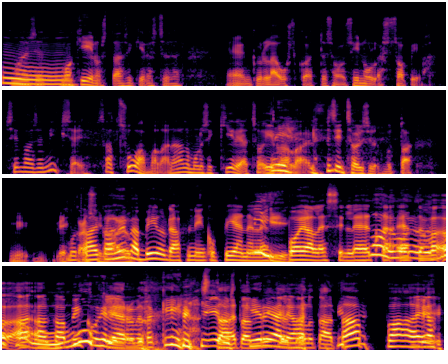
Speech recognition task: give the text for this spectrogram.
Mm. Mä olisin, että mua kiinnostaa se kirja. Sitten en kyllä usko, että se on sinulle sopiva. Sitten vaan se, miksei? Sä oot suomalainen, anna mulle se kirja, että se on Niin. iranilainen. Sitten se oli sille, mutta Mutta kai aika hyvä ajat- build-up niin kuin pienelle Niin. pojalle sille, Mä että, vaan, että että mä a- haluan alkaa pikkuhiljaa ruveta kiinnostaa, Kiinnostaa, että kirjailija halutaan tappaa ja Niin.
